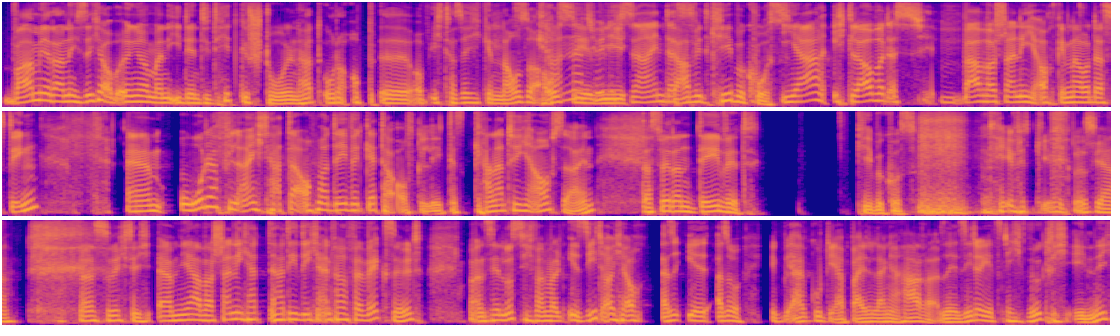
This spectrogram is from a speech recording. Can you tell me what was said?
War mir da nicht sicher, ob irgendjemand meine Identität gestohlen hat oder ob, äh, ob ich tatsächlich genauso Kann aussehe wie sein, dass, David Kebekus. Ja, ich glaube, das war wahrscheinlich auch genau das Ding. Ähm, oder vielleicht hat da auch mal David Getter aufgelegt. Das kann natürlich auch sein. Das wäre dann David Kebekus. David Kebekus, ja. Das ist richtig. Ähm, ja, wahrscheinlich hat, hat die dich einfach verwechselt, weil es sehr lustig war, weil ihr seht euch auch, also ihr, also, ja gut, ihr habt beide lange Haare, also ihr seht euch jetzt nicht wirklich ähnlich,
